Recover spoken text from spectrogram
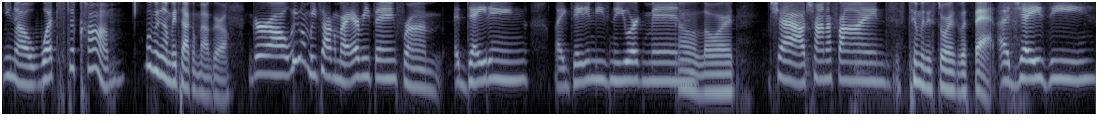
you know, what's to come What we gonna be talking about, girl? Girl, we're gonna be talking about everything from uh, dating, like dating these New York men, Oh Lord, child trying to find there's too many stories with that. a Jay Z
